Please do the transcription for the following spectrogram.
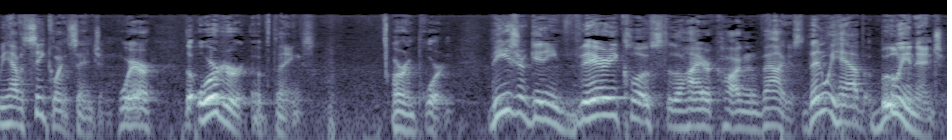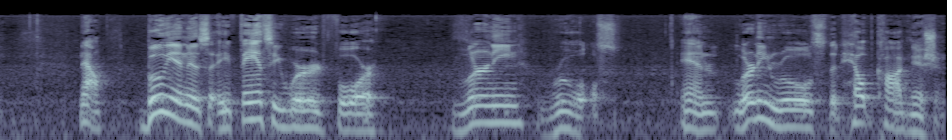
We have a sequence engine where the order of things are important. These are getting very close to the higher cognitive values. Then we have a Boolean engine. Now, Boolean is a fancy word for learning rules and learning rules that help cognition.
